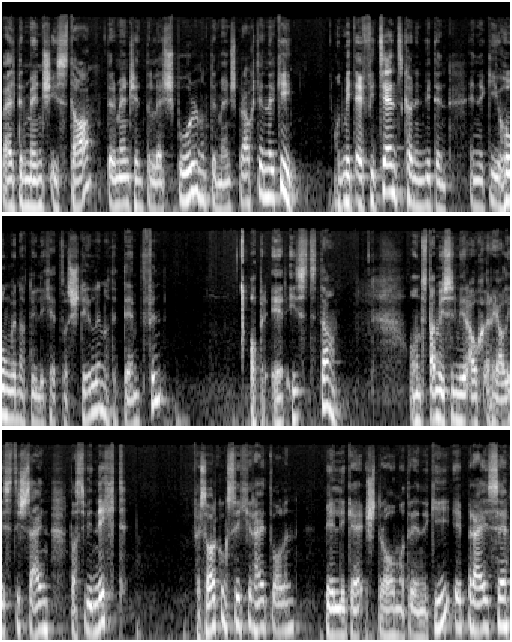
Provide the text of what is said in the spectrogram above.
weil der Mensch ist da, der Mensch hinterlässt Spuren und der Mensch braucht Energie. Und mit Effizienz können wir den Energiehunger natürlich etwas stillen oder dämpfen aber er ist da. Und da müssen wir auch realistisch sein, dass wir nicht Versorgungssicherheit wollen, billige Strom- oder Energiepreise,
